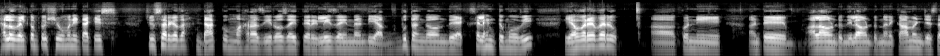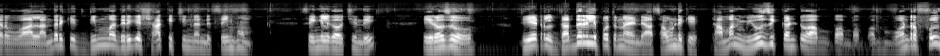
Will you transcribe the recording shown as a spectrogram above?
Hello welcome to Shivamani talkies చూసారు కదా డాకు మహారాజ్ ఈరోజు అయితే రిలీజ్ అయిందండి. అద్భుతంగా ఉంది ఎక్సలెంట్ మూవీ ఎవరెవరు కొన్ని అంటే అలా ఉంటుంది ఇలా ఉంటుందని కామెంట్ చేశారు. వాళ్ళందరికీ దిమ్మ తిరిగి షాక్ ఇచ్చిందండి సింహం. సింగిల్గా వచ్చింది. ఈరోజు థియేటర్లు దద్దరిల్లిపోతున్నాయండి ఆ సౌండ్కి తమన్ మ్యూజిక్ అంటూ వండర్ఫుల్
